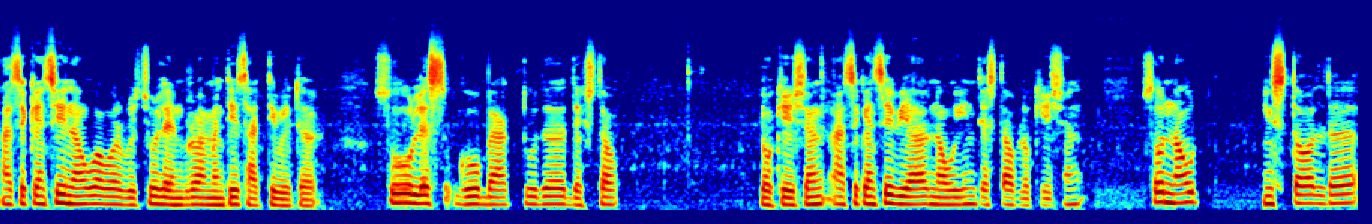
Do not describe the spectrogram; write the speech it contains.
as you can see now our virtual environment is activated. So let's go back to the desktop location. As you can see we are now in desktop location. So now install the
